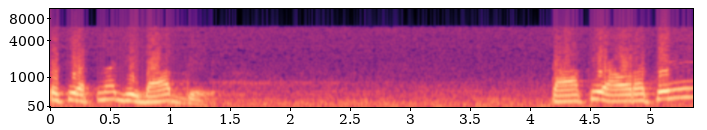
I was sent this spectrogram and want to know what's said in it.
اسے اپنا جلباب دے۔ تاکہ عورتیں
